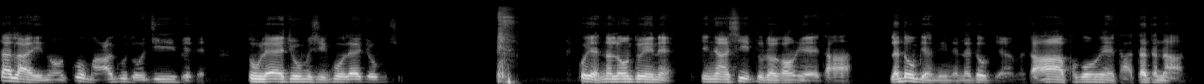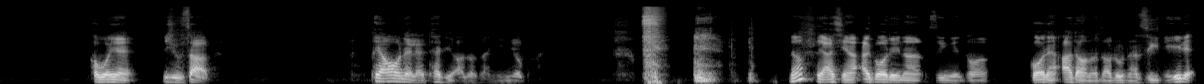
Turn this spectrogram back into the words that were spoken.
တက်လိုက်ရင်တော့ကို့မှာအကုသို့ကြီးဖြစ်တယ် သူလည်းအကျိုးမရှိကိုလည်းအကျိုးမရှိကိုယ့်ရဲ့နှလုံးသွင်းတဲ့ပညာရှိသူတော်ကောင်းရဲ့ဒါလက်တော့ပြန်နေတယ်လက်တော့ပြန်မယ်ဒါကဘုံဘုံရဲ့ဒါတဒနာပဲဘုံဘုံရဲ့ယူဆပဲဖះဟောနဲ့လည်းထက်တီအောင်လို့ဆိုတာညီညွတ်ပါနော်ဖះရှင်ကအကောဒေနာစီနေတော့ကောဒန်အတောင်တော်တို့နာစီနေတဲ့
